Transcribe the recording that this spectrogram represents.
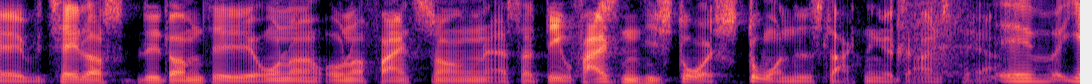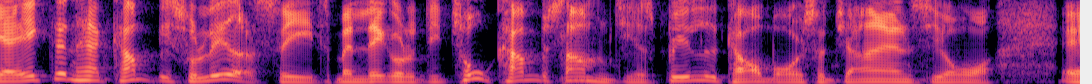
Øh, Vi taler også lidt om det under, under fight-songen. Altså, det er jo faktisk en historisk stor nedslagning af Giants, det her. Øh, ja, ikke den her kamp isoleret set, men lægger du de to kampe sammen, de har spillet, Cowboys og Giants i år, øh,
